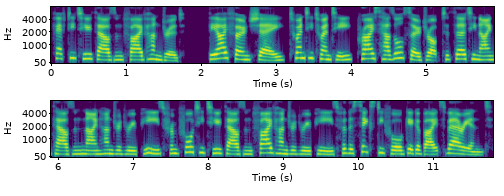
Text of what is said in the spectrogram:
52,500. The iPhone SE 2020 price has also dropped to 39,900 rupees from 42,500 rupees for the 64 GB variant.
